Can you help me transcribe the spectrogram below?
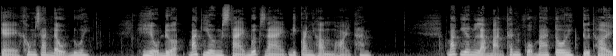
kể không ra đầu đuôi. Hiểu được bác Dương xài bước dài đi quanh hầm hỏi thăm. Bác Dương là bạn thân của ba tôi từ thời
